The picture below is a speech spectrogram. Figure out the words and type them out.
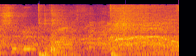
Absolute twat.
